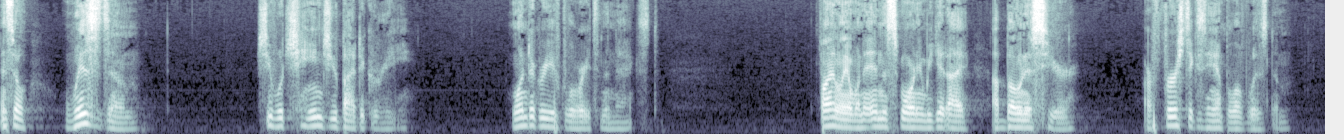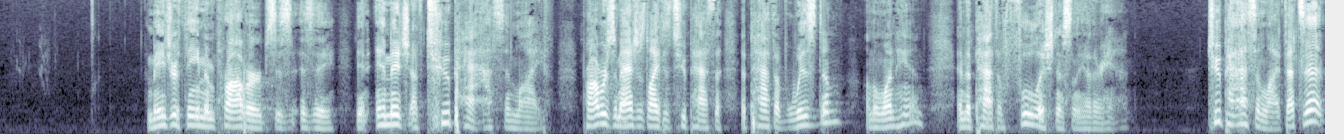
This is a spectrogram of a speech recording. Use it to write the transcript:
And so wisdom she will change you by degree. One degree of glory to the next. Finally, I want to end this morning. We get a, a bonus here. Our first example of wisdom. A major theme in Proverbs is, is a, an image of two paths in life. Proverbs imagines life as two paths the, the path of wisdom on the one hand, and the path of foolishness on the other hand. Two paths in life. That's it.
